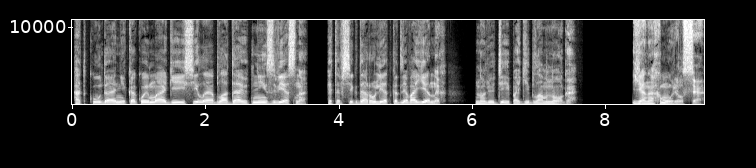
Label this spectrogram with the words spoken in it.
Откуда они, какой магией и силой обладают, неизвестно. Это всегда рулетка для военных, но людей погибло много. Я нахмурился.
